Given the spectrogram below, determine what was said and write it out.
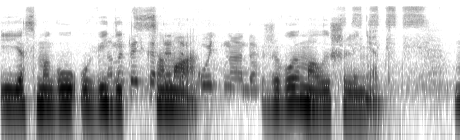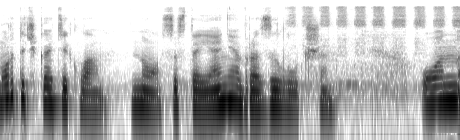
и я смогу увидеть сама, живой малыш или нет. Мордочка отекла, но состояние в разы лучше. Он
